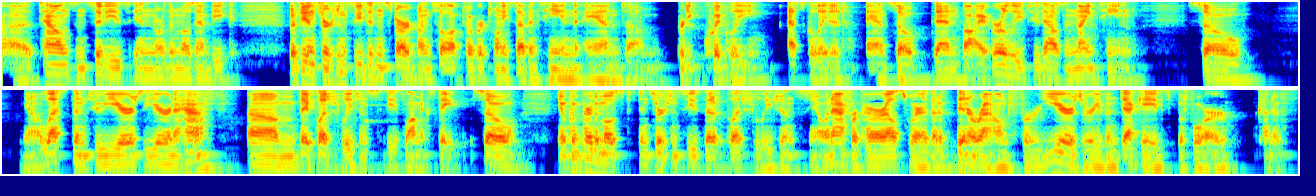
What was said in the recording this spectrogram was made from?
uh, towns and cities in northern Mozambique. But the insurgency didn't start until October 2017 and um, pretty quickly escalated. And so then by early 2019, so you know, less than two years, a year and a half, um, they pledged allegiance to the Islamic State. So, you know, compared to most insurgencies that have pledged allegiance, you know, in Africa or elsewhere that have been around for years or even decades before kind of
